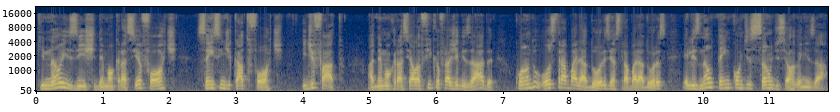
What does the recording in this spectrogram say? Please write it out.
que não existe democracia forte sem sindicato forte. E de fato, a democracia ela fica fragilizada quando os trabalhadores e as trabalhadoras eles não têm condição de se organizar.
